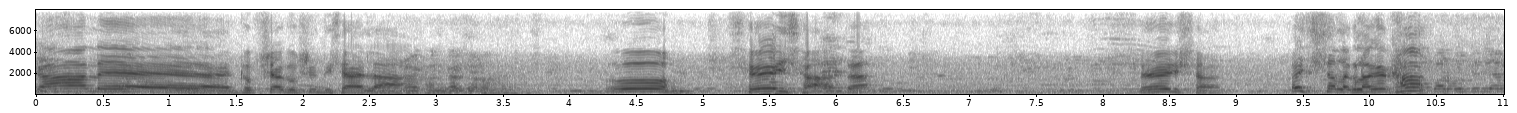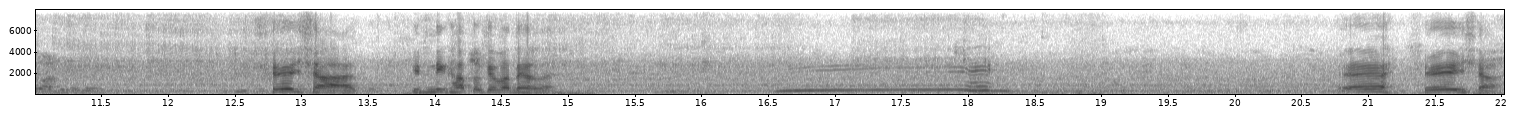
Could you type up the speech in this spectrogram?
গালে ঘুপসা ঘুপসি দিশাইলা এখনকার জানা হয় ও সেই স্বাদ আ? সেই স্বাদ এই শালাক লাগে খা সেই স্বাদ কিডনি খাতো কেবা দেখা যায় এ সেই স্বাদ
